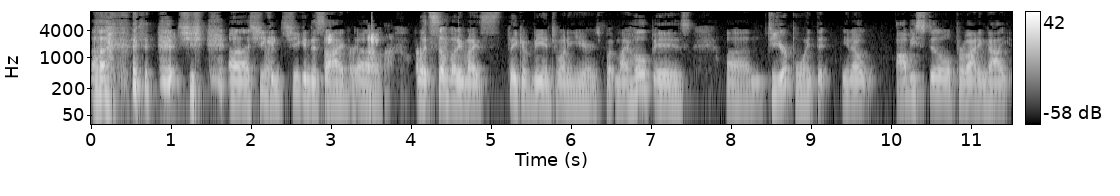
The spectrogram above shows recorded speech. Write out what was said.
Uh, she uh, she can she can decide uh, what somebody might think of me in 20 years. But my hope is, um, to your point, that you know I'll be still providing value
